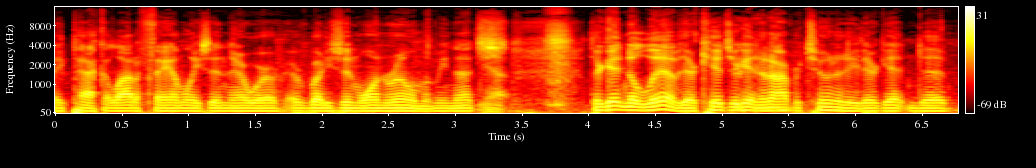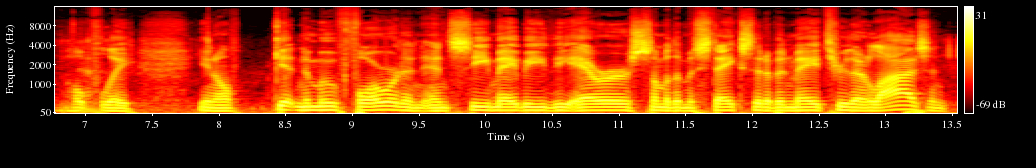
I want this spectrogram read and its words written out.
They pack a lot of families in there where everybody's in one room. I mean, that's Yeah. they're getting to live. Their kids are getting an opportunity. They're getting to hopefully, you know, getting to move forward and, and see maybe the errors, some of the mistakes that have been made through their lives, and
